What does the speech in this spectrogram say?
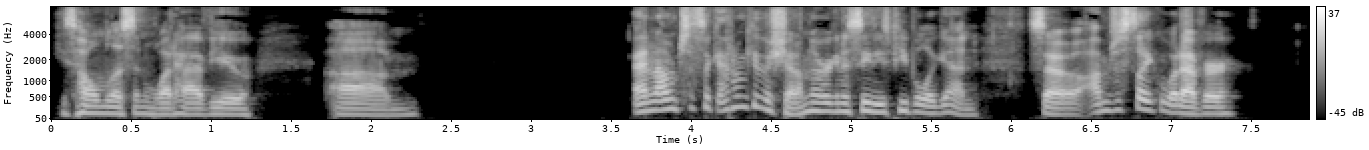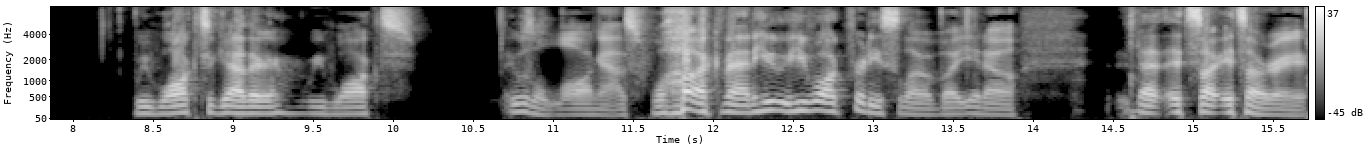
he's homeless and what have you. Um, and I'm just like, I don't give a shit. I'm never going to see these people again. So I'm just like, whatever. We walked together. We walked. It was a long ass walk, man. He he walked pretty slow, but you know, that it's it's all right.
